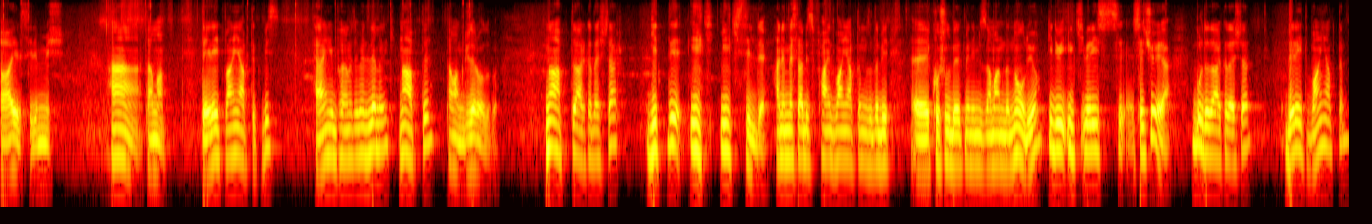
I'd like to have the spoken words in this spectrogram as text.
Hayır silinmiş. Ha tamam. Delete one yaptık biz. Herhangi bir parametre belirlemedik. Ne yaptı? Tamam güzel oldu bu. Ne yaptı arkadaşlar? Gitti ilk ilk sildi. Hani mesela biz find one yaptığımızda da bir e, koşul belirtmediğimiz zaman da ne oluyor? Gidiyor ilk veriyi seçiyor ya. Burada da arkadaşlar delete one yaptım.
